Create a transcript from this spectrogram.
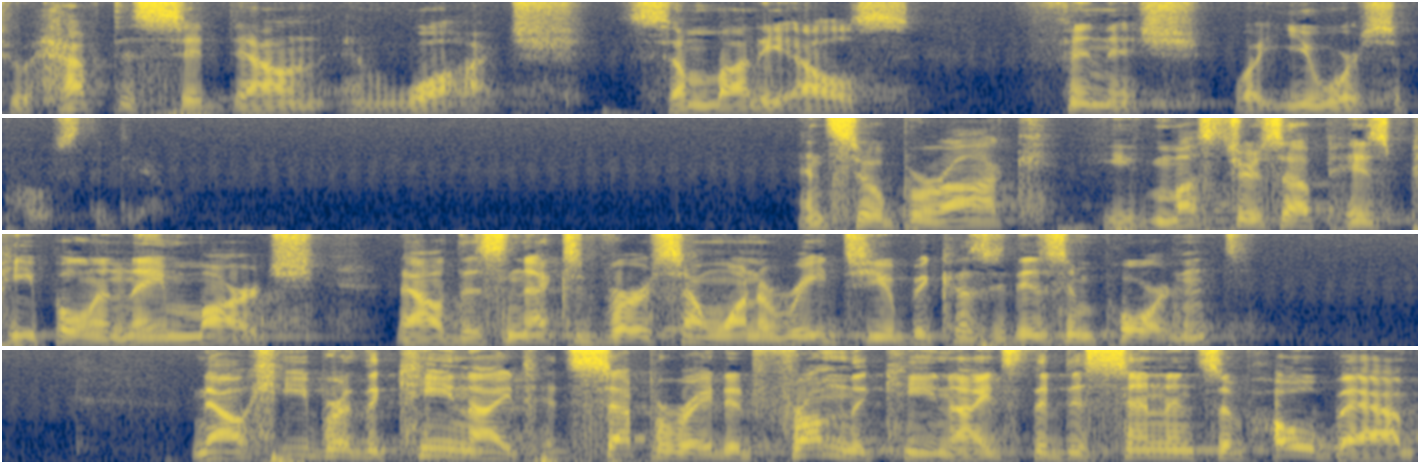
To have to sit down and watch somebody else finish what you were supposed to do. And so Barak, he musters up his people and they march. Now, this next verse I want to read to you because it is important. Now, Heber the Kenite had separated from the Kenites the descendants of Hobab,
